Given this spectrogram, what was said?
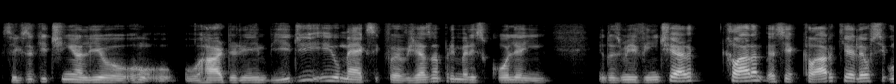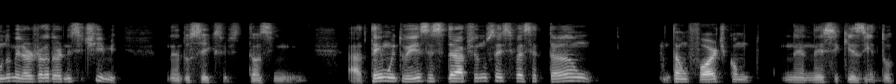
Sixers que tinha ali o, o, o Harder e o Embiid e o Maxi, que foi a 21 primeira escolha em, em 2020, era claro, assim, é claro que ele é o segundo melhor jogador nesse time, né, do Sixers. Então, assim, ah, tem muito isso. Esse draft eu não sei se vai ser tão, tão forte como né, nesse quesito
